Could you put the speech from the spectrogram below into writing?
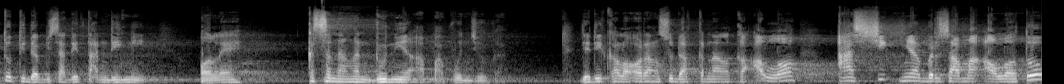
itu tidak bisa ditandingi oleh kesenangan dunia apa pun juga. Jadi kalau orang sudah kenal ke Allah, asyiknya bersama Allah tuh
